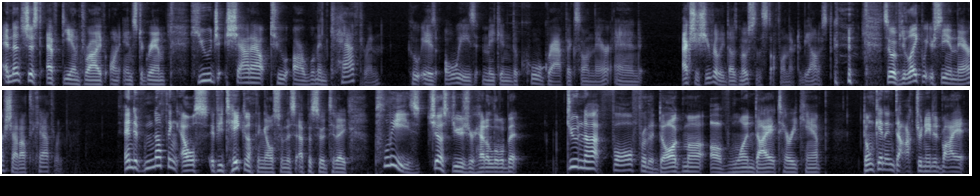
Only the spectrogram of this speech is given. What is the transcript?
And that's just FDN Thrive on Instagram. Huge shout out to our woman, Catherine, who is always making the cool graphics on there and Actually, she really does most of the stuff on there, to be honest. so if you like what you're seeing there, shout out to Catherine. And if nothing else, if you take nothing else from this episode today, please just use your head a little bit. Do not fall for the dogma of one dietary camp. Don't get indoctrinated by it.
